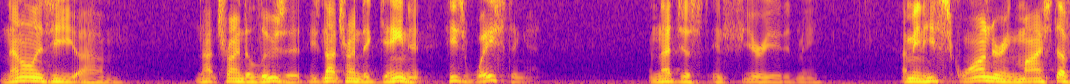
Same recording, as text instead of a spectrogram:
not only is he um, not trying to lose it, he's not trying to gain it, he's wasting it. And that just infuriated me. I mean, he's squandering my stuff.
